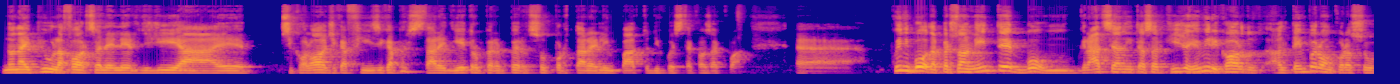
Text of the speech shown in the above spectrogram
non hai più la forza dell'energia eh, psicologica, fisica per stare dietro, per, per, sopportare l'impatto di questa cosa qua. Eh, quindi, boh, da personalmente, boh, grazie a Anita Sarchigia, io mi ricordo, al tempo ero ancora su,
